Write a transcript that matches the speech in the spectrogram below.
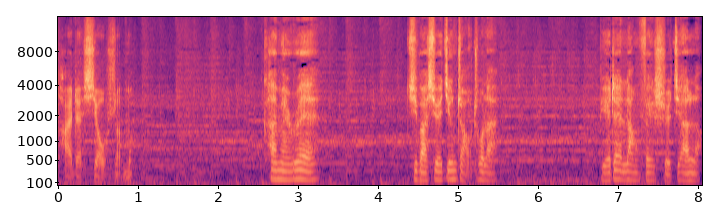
他还在笑什么。凯美瑞，去把血晶找出来，别再浪费时间了。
